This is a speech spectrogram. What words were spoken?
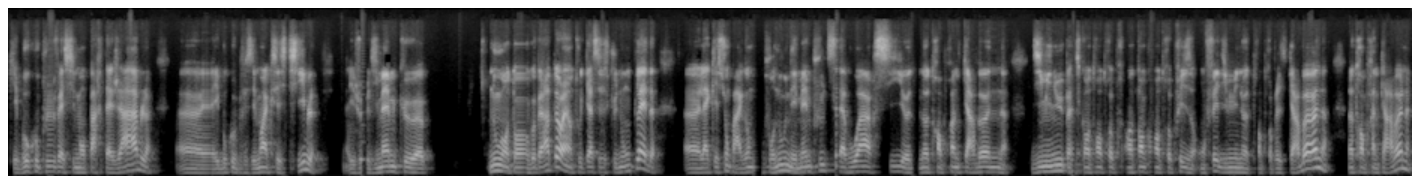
qui est beaucoup plus facilement partageable et beaucoup plus facilement accessible. Et je dis même que nous, en tant qu'opérateurs, et en tout cas, c'est ce que nous on plaide, la question, par exemple, pour nous, n'est même plus de savoir si notre empreinte carbone diminue parce qu'en tant qu'entreprise, on fait diminuer notre entreprise carbone, notre empreinte carbone.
